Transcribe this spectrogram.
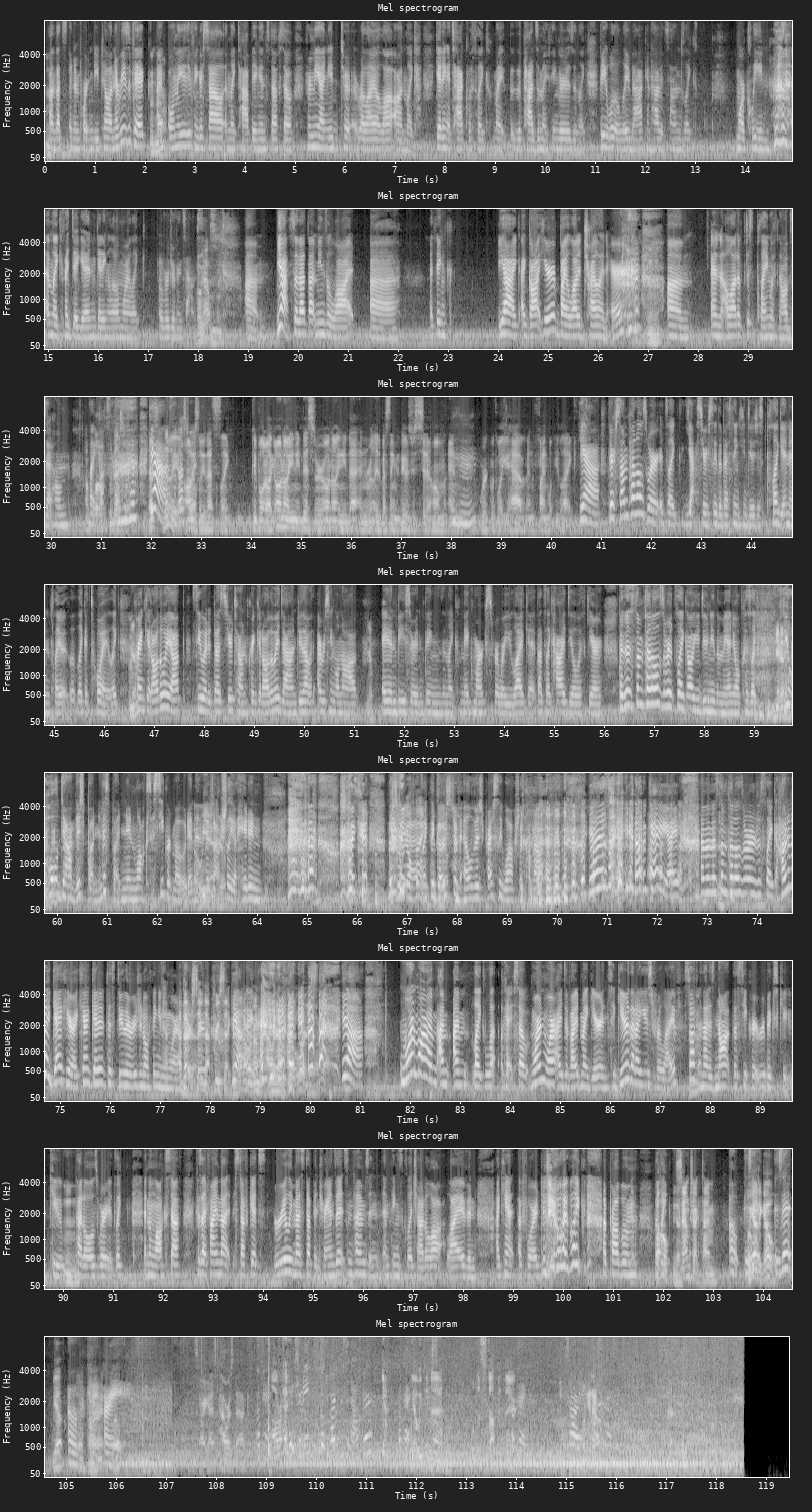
Um, that's an important detail. I never use a pick. I only use a finger style and like tapping and stuff. So for me, I need to rely a lot on like getting attack with like my the pads of my fingers and like being able to lay back and have it sound like more clean. and like if I dig in, getting a little more like overdriven sounds. Oh, so yes. um, yeah, so that that means a lot. Uh, I think, yeah, I, I got here by a lot of trial and error, um, and a lot of just playing with knobs at home. Oh, Like, well, that's the best way. yeah, That's the best way. honestly, that's like people are like, oh no, you need this or oh no, you need that, and really the best thing to do is just sit at home and Mm-hmm. work with what you have and find what you like. yeah. There's some pedals where it's like, yeah, seriously, the best thing you can do is just plug in and play it like a toy. Like Yeah. crank it all the way up, see what it does to your tone. Crank it all the way down. Do that with every single knob. Yep. A and B certain things and like make marks for where you like it. That's like how I deal with gear. But there's some pedals where it's like, oh, you do need the manual because like Yeah. if you hold down this button and this button, it unlocks a secret mode, and then Oh, there's yeah. actually a hidden. like, the, a real yeah, thing. like the It's- ghost of Elvis Presley will actually come out. And, yeah, it's like okay. I, and then there's some pedals where I'm just like, how did I get here? I can't get it to do the original thing anymore. I better save that preset because Yeah, I don't I- remember how, it- how it works. yeah more and more i'm i'm i'm like le- okay so more and more i divide my gear into gear that i use for live stuff and that is not the secret rubik's Cu- cube pedals where it's like an unlock stuff because i find that stuff gets really messed up in transit sometimes and, and things glitch out a lot live and i can't afford to deal with like a problem with Uh oh, like Yeah. sound check time. oh is We it, gotta go. is it? Yep. oh okay. All right, right, Sorry, guys. Power's back. okay All right. Wait, should we bookmark this in after Yeah. okay Yeah, we can. Uh, we'll just stop it there. Okay. Sorry.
